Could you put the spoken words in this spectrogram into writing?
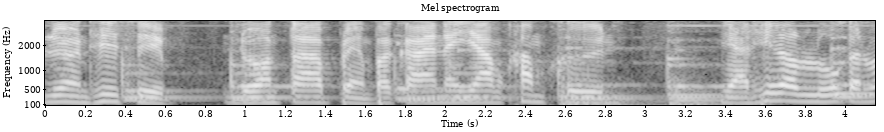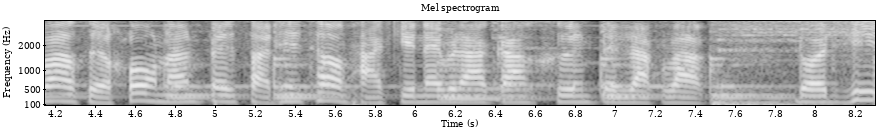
เรื่องที่ 10 ดวงตาเปล่งประกายในยามค่ำคืน อย่างที่เรารู้กันว่าเสือโคร่งนั้นเป็นสัตว์ที่ชอบหากินในเวลากลางคืนเป็นหลักๆ โดยที่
